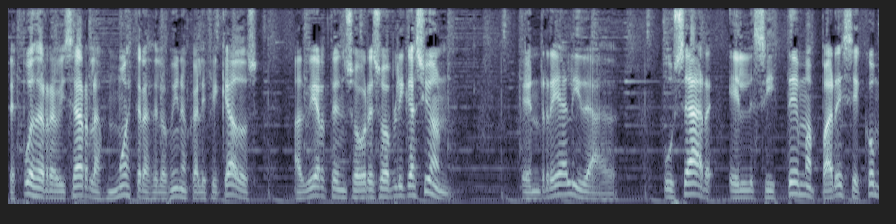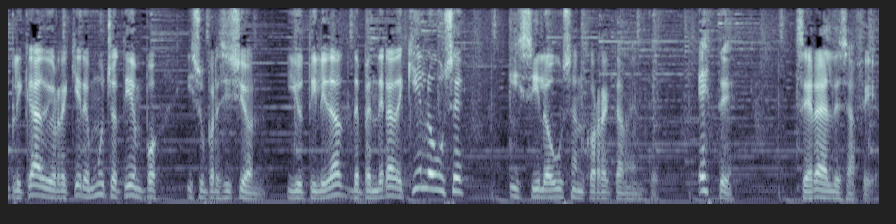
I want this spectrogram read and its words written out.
después de revisar las muestras de los vinos calificados, advierten sobre su aplicación. En realidad, usar el sistema parece complicado y requiere mucho tiempo y su precisión y utilidad dependerá de quién lo use y si lo usan correctamente. Este será el desafío.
